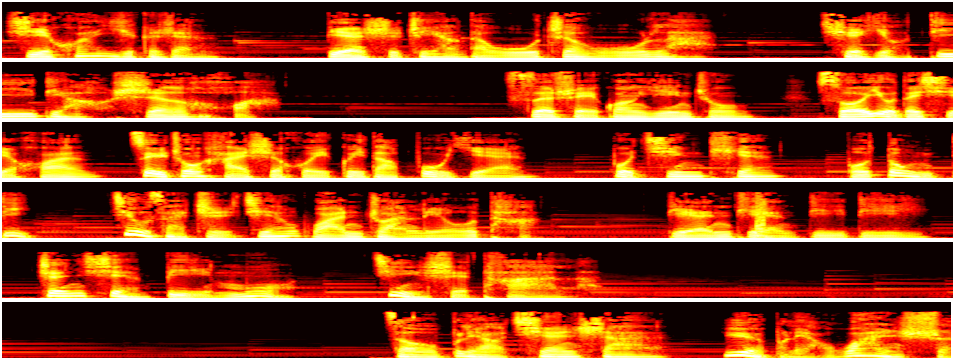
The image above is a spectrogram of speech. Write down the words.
喜欢一个人，便是这样的无遮无拦，却又低调奢华。似水光阴中，所有的喜欢，最终还是回归到不言、不惊天、不动地，就在指尖婉转流淌，点点滴滴。针线笔墨，尽是他了。走不了千山，越不了万水，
